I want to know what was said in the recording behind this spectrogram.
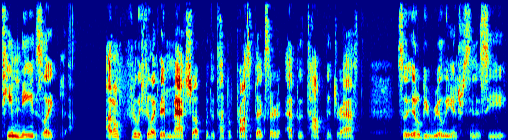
team needs like I don't really feel like they match up with the type of prospects that are at the top of the draft. So it'll be really interesting to see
